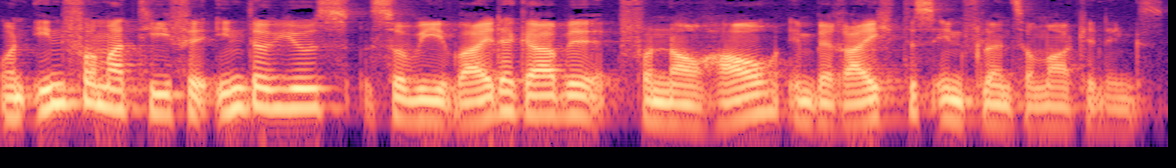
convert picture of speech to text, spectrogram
und informative Interviews sowie Weitergabe von Know-how im Bereich des Influencer-Marketings.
